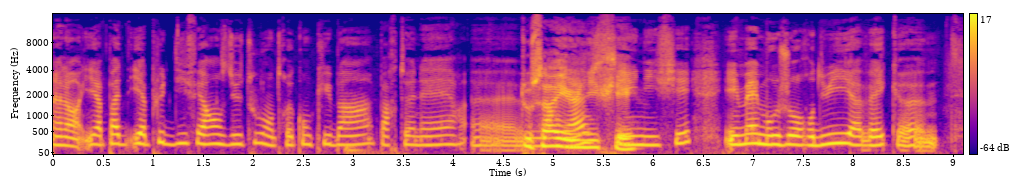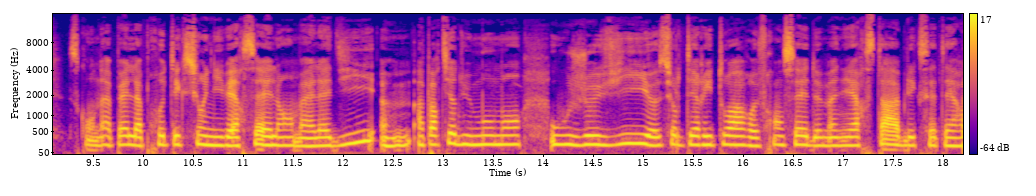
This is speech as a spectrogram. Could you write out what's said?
Alors, il n'y a pas, il y a plus de différence du tout entre concubins, partenaires. Euh, tout ça est unifié. unifié. Et même aujourd'hui, avec euh, ce qu'on appelle la protection universelle en maladie, euh, à partir du moment où je vis euh, sur le territoire français de manière stable, etc.,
